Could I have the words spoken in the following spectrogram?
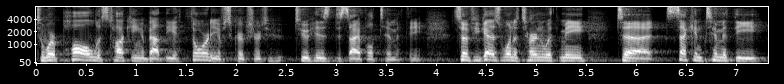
to where Paul was talking about the authority of Scripture to, to his disciple Timothy. So if you guys want to turn with me to 2 Timothy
